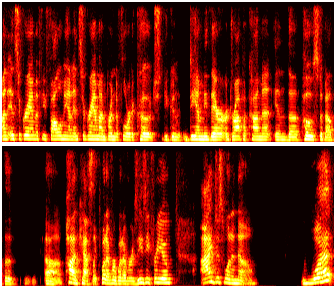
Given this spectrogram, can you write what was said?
on Instagram. If you follow me on Instagram, I'm Brenda Florida Coach. You can DM me there or drop a comment in the post about the uh, podcast, like whatever, whatever is easy for you. I just want to know what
